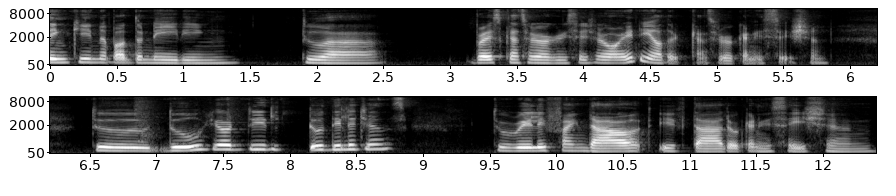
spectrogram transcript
thinking about donating to a breast cancer organization or any other cancer organization to do your due diligence to really find out if that organization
